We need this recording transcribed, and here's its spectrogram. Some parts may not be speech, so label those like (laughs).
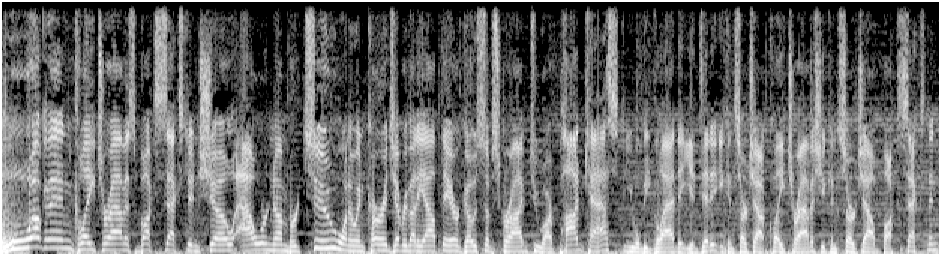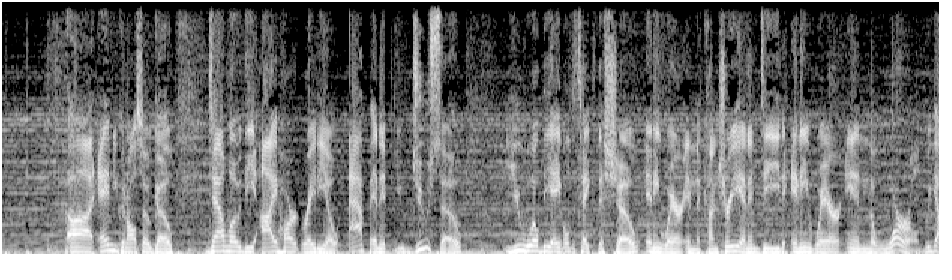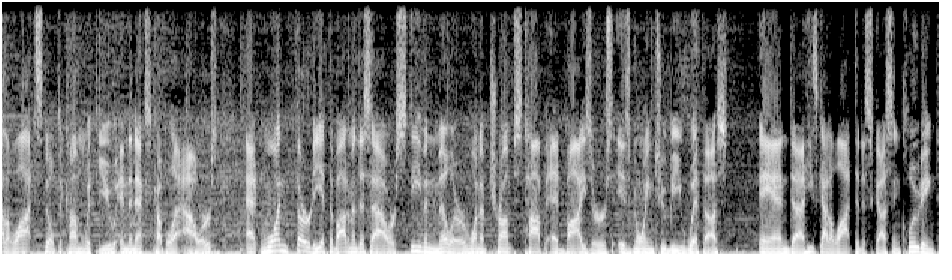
Welcome in, Clay Travis, Buck Sexton Show, hour number two. Want to encourage everybody out there, go subscribe to our podcast. You will be glad that you did it. You can search out Clay Travis, you can search out Buck Sexton, uh, and you can also go download the iHeartRadio app. And if you do so, you will be able to take this show anywhere in the country and indeed anywhere in the world. We got a lot still to come with you in the next couple of hours. At 1.30 at the bottom of this hour, Stephen Miller, one of Trump's top advisors, is going to be with us. And uh, he's got a lot to discuss, including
